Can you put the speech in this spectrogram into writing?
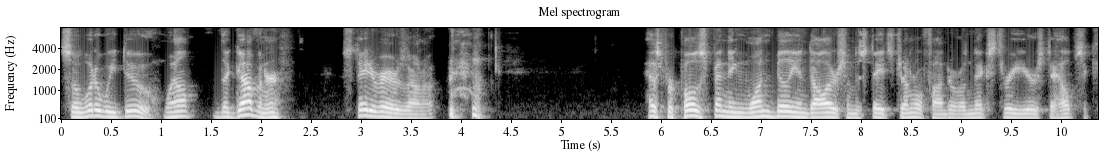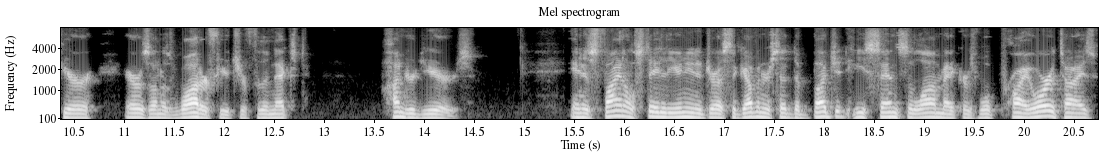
So what do we do? Well, the governor, state of Arizona, has proposed spending $1 billion from the state's general fund over the next three years to help secure Arizona's water future for the next 100 years. In his final State of the Union address, the governor said the budget he sends to lawmakers will prioritize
